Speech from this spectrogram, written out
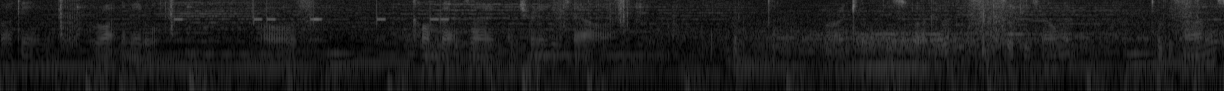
Fucking right in the middle of combat zone and Trinity Tower. Where I killed this fucker, took his helmet, took his harness,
